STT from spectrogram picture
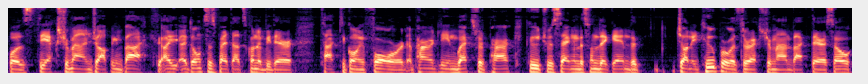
was the extra man dropping back. I, I don't suspect that's going to be their tactic going forward. Apparently, in Wexford Park, Gooch was saying in the Sunday game that Johnny Cooper was their extra man back there. So,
